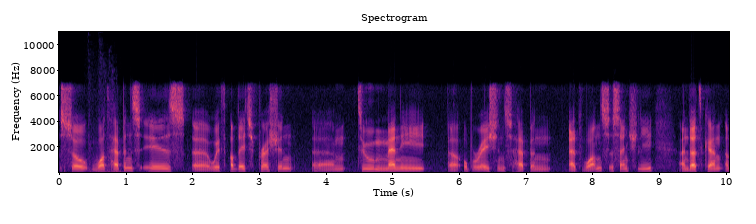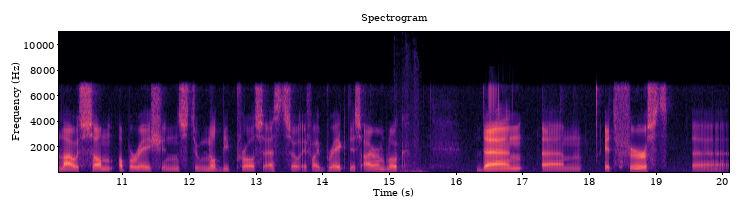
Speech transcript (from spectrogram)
so what happens is uh, with update suppression, um, too many uh, operations happen at once essentially and that can allow some operations to not be processed. So if I break this iron block, then um, it first, uh,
